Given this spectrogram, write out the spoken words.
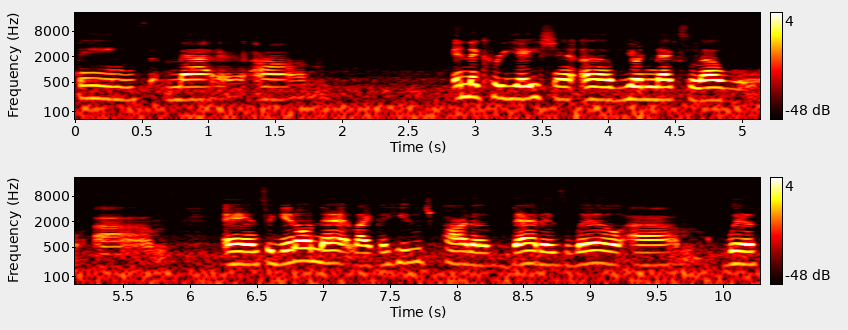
things matter um, in the creation of your next level. Um, and to get on that, like a huge part of that as well um, with.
